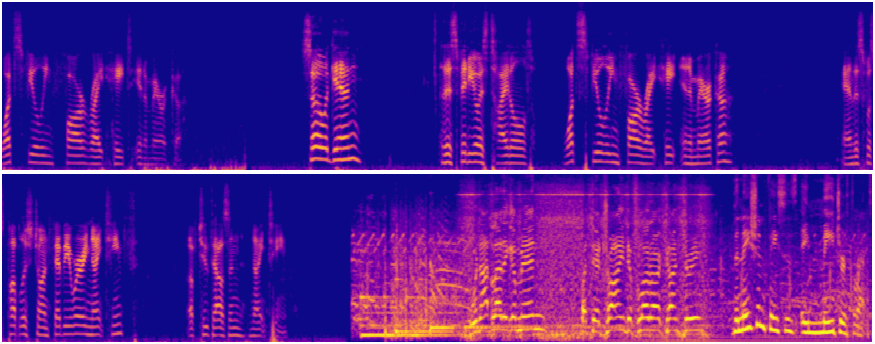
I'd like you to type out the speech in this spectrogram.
What's Fueling Far Right Hate in America? So again, this video is titled What's Fueling Far Right Hate in America? And this was published on February 19th of 2019. We're not letting them in, but they're trying to flood our country. The nation faces a major threat,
